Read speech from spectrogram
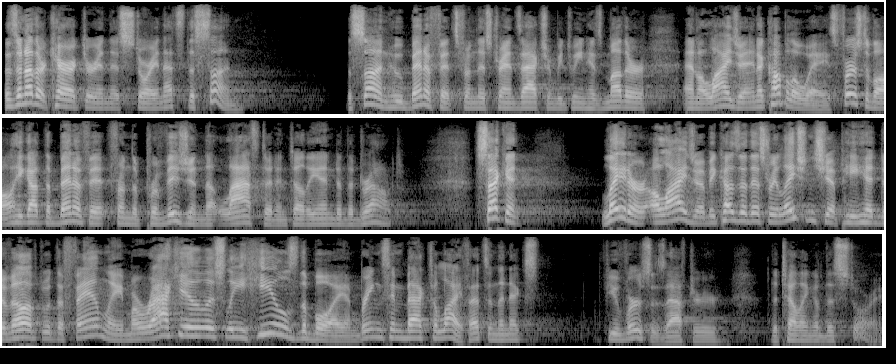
There's another character in this story, and that's the son. The son who benefits from this transaction between his mother and Elijah in a couple of ways. First of all, he got the benefit from the provision that lasted until the end of the drought. Second, later, Elijah, because of this relationship he had developed with the family, miraculously heals the boy and brings him back to life. That's in the next few verses after the telling of this story.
